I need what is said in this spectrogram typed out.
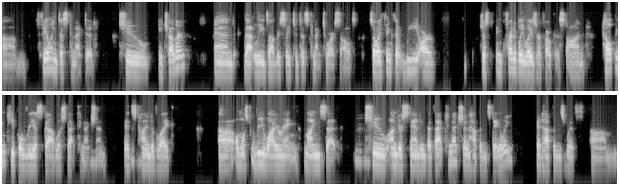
um, feeling disconnected to each other. And that leads obviously to disconnect to ourselves. So I think that we are just incredibly laser focused on helping people reestablish that connection. It's mm-hmm. kind of like uh, almost rewiring mindset mm-hmm. to understanding that that connection happens daily. It happens with um,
